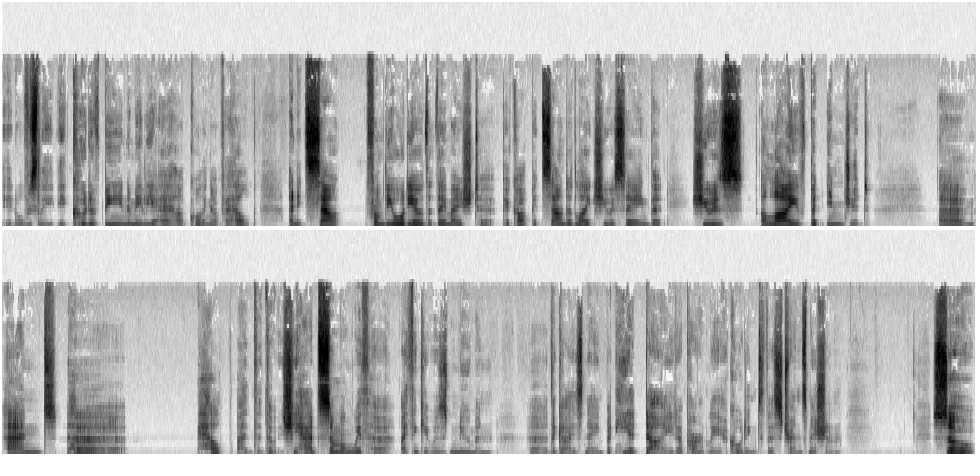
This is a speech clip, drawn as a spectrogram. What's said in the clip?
it obviously it could have been Amelia Earhart calling out for help, and it sound from the audio that they managed to pick up, it sounded like she was saying that she was alive but injured, um, and her help. uh, th- th- She had someone with her. I think it was Newman, uh, the guy's name, but he had died apparently, according to this transmission. So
